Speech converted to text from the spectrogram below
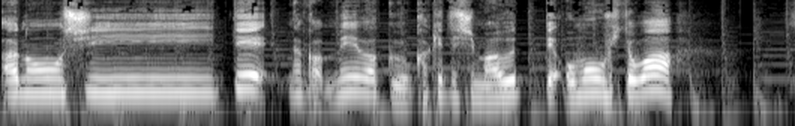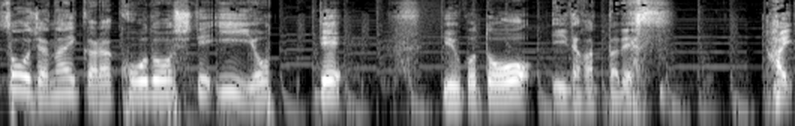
あのしてなんか迷惑をかけてしまうって思う人はそうじゃないから行動していいよっていうことを言いたかったです。はい。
